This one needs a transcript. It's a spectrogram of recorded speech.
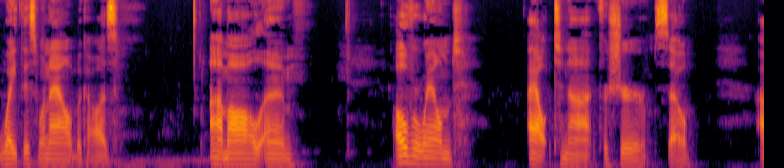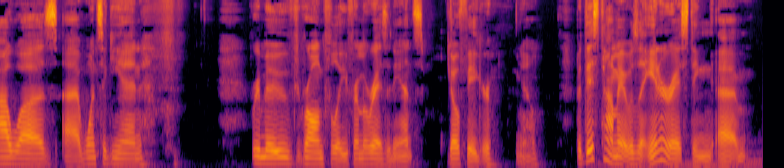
wait this one out because I'm all um, overwhelmed out tonight for sure. So I was uh, once again removed wrongfully from a residence. Go figure, you know. But this time it was an interesting um,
